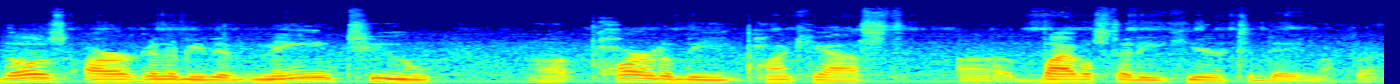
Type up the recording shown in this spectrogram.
those are going to be the main two uh, part of the podcast uh, Bible study here today, my friends.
